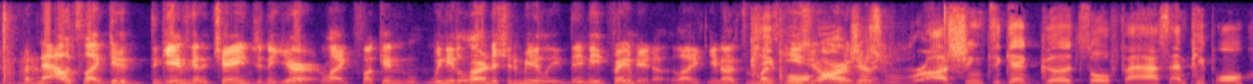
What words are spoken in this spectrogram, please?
Mm-hmm. But now it's like, dude, the game's gonna change in a year. Like fucking, we need to learn this shit immediately. They need frame data. Like you know, it's a much people are argument. just rushing to get good so fast and people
